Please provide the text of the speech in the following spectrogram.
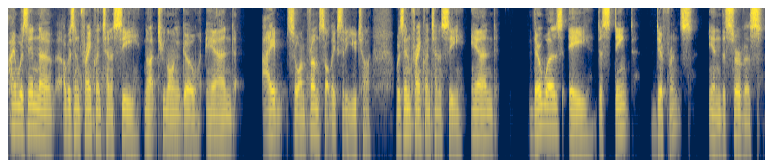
I was in uh, I was in Franklin, Tennessee, not too long ago, and I so I'm from Salt Lake City, Utah. Was in Franklin, Tennessee, and there was a distinct difference in the service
